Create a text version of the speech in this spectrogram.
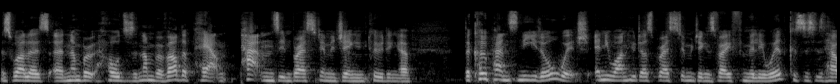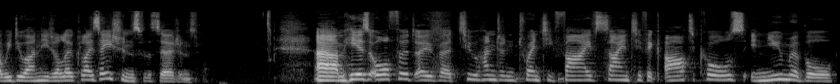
as well as a number holds a number of other pat- patents in breast imaging, including a, the Kopans needle, which anyone who does breast imaging is very familiar with, because this is how we do our needle localizations for the surgeons. Um, he has authored over 225 scientific articles, innumerable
